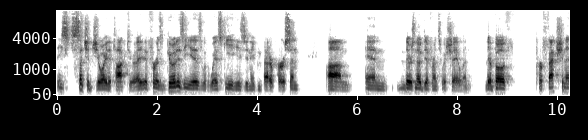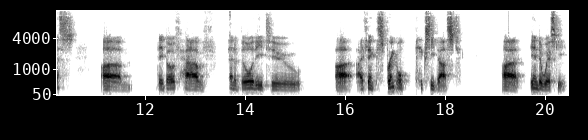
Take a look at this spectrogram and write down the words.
he's such a joy to talk to. For as good as he is with whiskey, he's an even better person. Um, and there's no difference with Shaylyn. They're both perfectionists. Um, they both have an ability to, uh, I think, sprinkle pixie dust uh, into whiskey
